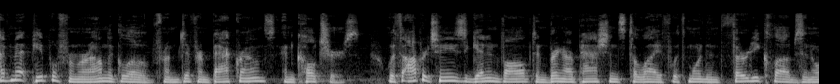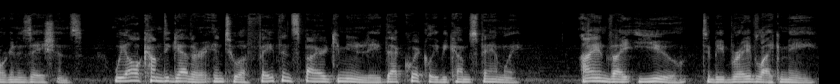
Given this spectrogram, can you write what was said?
I've met people from around the globe from different backgrounds and cultures, with opportunities to get involved and bring our passions to life with more than 30 clubs and organizations. We all come together into a faith inspired community that quickly becomes family. I invite you to be brave like me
